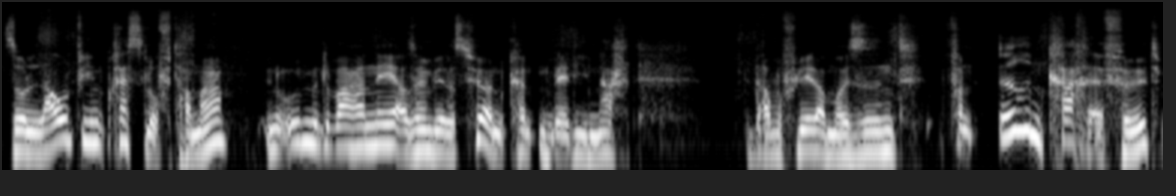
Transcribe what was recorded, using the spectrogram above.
so laut wie ein Presslufthammer in unmittelbarer Nähe. Also wenn wir das hören könnten, wäre die Nacht, da wo Fledermäuse sind, von irren Krach erfüllt.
